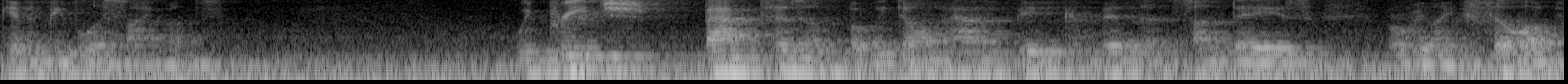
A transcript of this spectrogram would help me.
giving people assignments. We preach baptism, but we don't have big commitment Sundays where we like fill up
